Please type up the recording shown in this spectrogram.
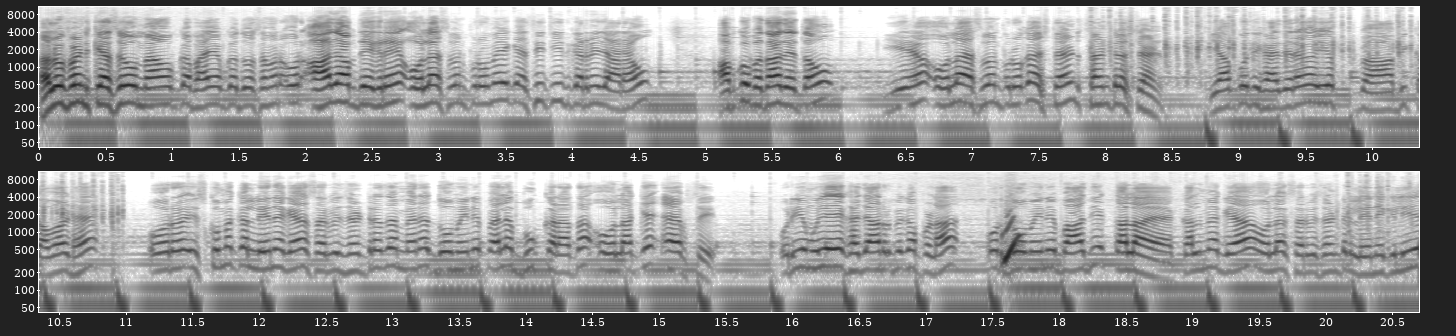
हेलो फ्रेंड कैसे हो? मैं आपका भाई, आपका दोस्त अमर, और आज आप देख रहे हैं ओला एस प्रो में एक ऐसी चीज़ करने जा रहा हूँ। आपको बता देता हूँ, ये है ओला एस प्रो का स्टैंड सेंटर स्टैंड ये आपको दिखाई दे रहा है, ये अभी कवर्ड है, और इसको मैं कल लेने गया सर्विस सेंटर से। मैंने दो महीने पहले बुक करा था ओला के ऐप से, और ये मुझे एक हज़ार रुपये का पड़ा, और दो महीने बाद ये कल आया है। कल मैं गया ओला सर्विस सेंटर लेने के लिए।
